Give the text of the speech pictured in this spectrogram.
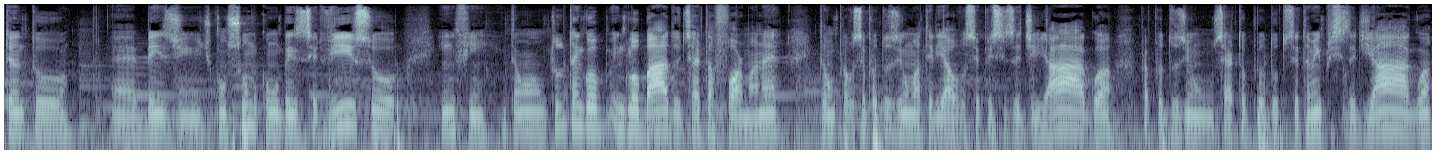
Tanto é, bens de, de, consumo como bens de serviço, enfim. Então tudo está englobado de certa forma, né? Então para você produzir um material você precisa de água, para produzir um certo produto você também precisa de água.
